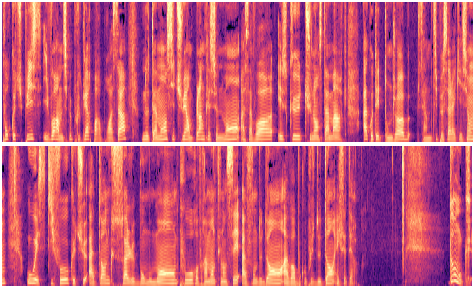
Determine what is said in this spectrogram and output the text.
pour que tu puisses y voir un petit peu plus clair par rapport à ça, notamment si tu es en plein questionnement, à savoir est-ce que tu lances ta marque à côté de ton job, c'est un petit peu ça la question, ou est-ce qu'il faut que tu attendes que ce soit le bon moment pour vraiment te lancer à fond dedans, avoir beaucoup plus de temps, etc. Donc,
